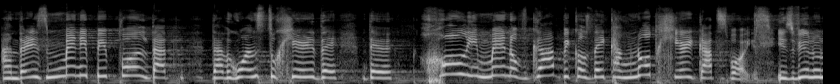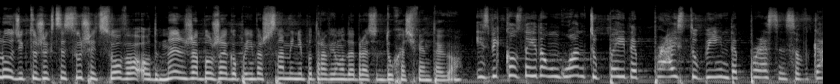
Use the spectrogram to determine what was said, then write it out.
And there is many people that that wants to hear the the holy men of God because they cannot hear God's voice. Jest wielu ludzi, którzy chce słyszeć słowo od męża Bożego, ponieważ sami nie potrafią odebrać od Ducha Świętego. It's because they don't want to pay the price to be in the presence of God.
